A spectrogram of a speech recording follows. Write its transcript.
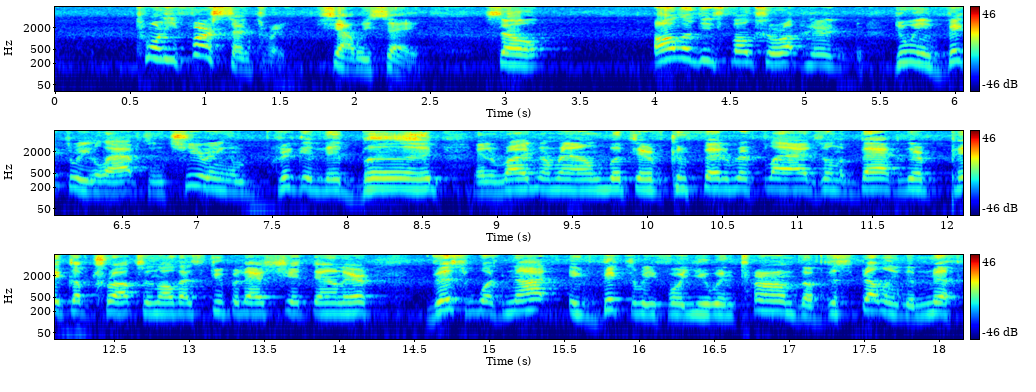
21st century, shall we say. So all of these folks are up here doing victory laps and cheering and drinking their bud and riding around with their Confederate flags on the back of their pickup trucks and all that stupid ass shit down there. This was not a victory for you in terms of dispelling the myth,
